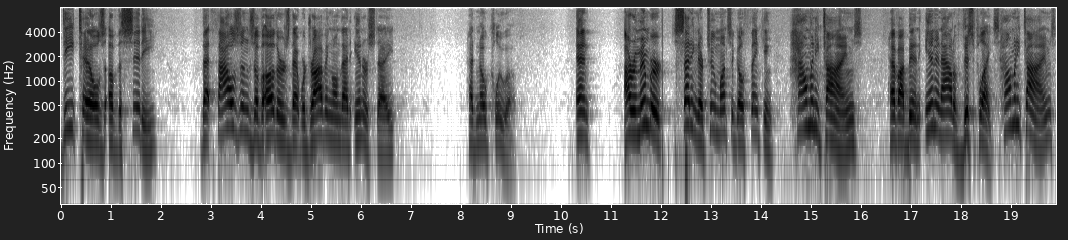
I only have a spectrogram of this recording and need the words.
details of the city that thousands of others that were driving on that interstate had no clue of. And I remember sitting there two months ago thinking, how many times have I been in and out of this place? How many times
